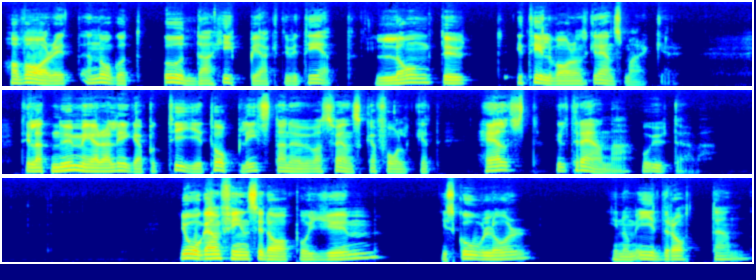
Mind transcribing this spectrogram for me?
ha varit en något udda hippieaktivitet långt ut i tillvarons gränsmarker till att numera ligga på tio topplistan över vad svenska folket helst vill träna och utöva. Yogan finns idag på gym, i skolor, inom idrotten,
